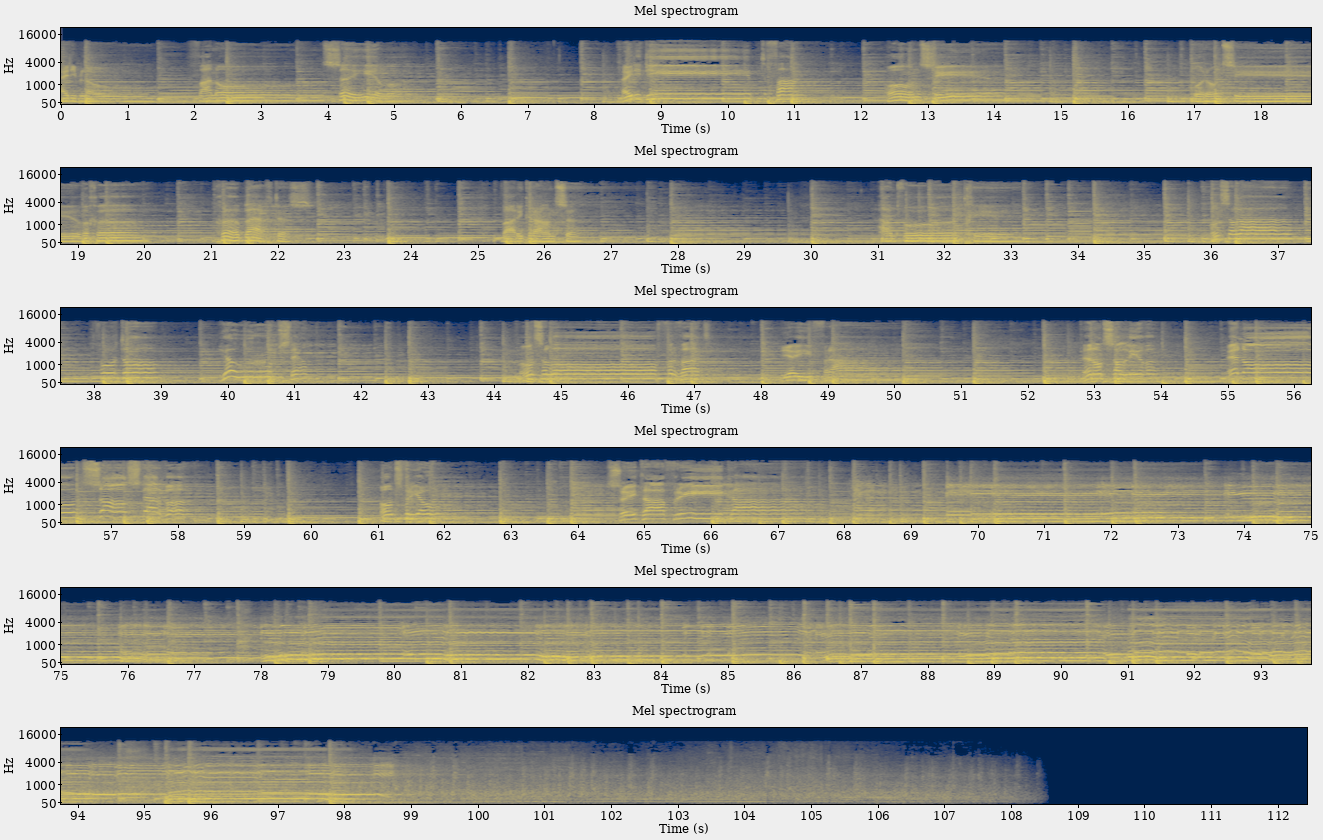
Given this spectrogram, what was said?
uit die blou van ons hemel. Uit die diepte van ons siel. Oor ons ewige gebergtes. Waar die kranse antwoord geef. Ons land op jouw roepstem. Ons lof voor wat jij vraagt. En ons zal leven en ons ons vir jou. Suid-Afrika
